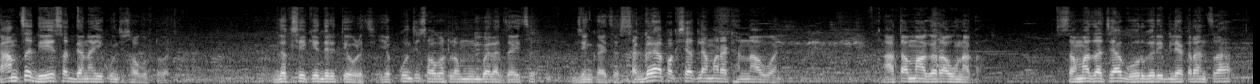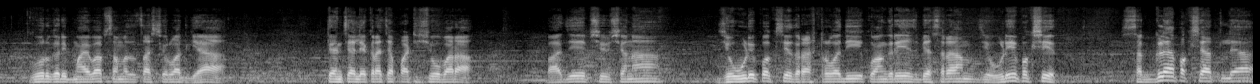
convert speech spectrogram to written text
आमचं ध्येय सध्या ना एकोणतीस ऑगस्टवर. लक्ष केंद्रित तेवढंच. एकोणतीस ऑगस्टला मुंबईला जायचं जिंकायचं. सगळ्या पक्षातल्या मराठ्यांना आव्हान. आता मागं राहू नका. समाजाच्या गोरगरीब लेकरांचा गोरगरीब मायबाप समाजाचा आशीर्वाद घ्या. त्यांच्या लेकराच्या पाठीशी उभा राहा. भाजप शिवसेना जेवढे पक्ष आहेत राष्ट्रवादी काँग्रेस बेसराम जेवढे पक्ष आहेत सगळ्या पक्षातल्या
